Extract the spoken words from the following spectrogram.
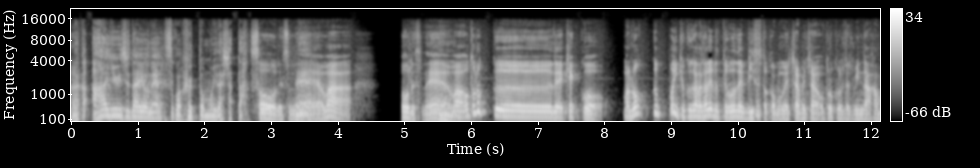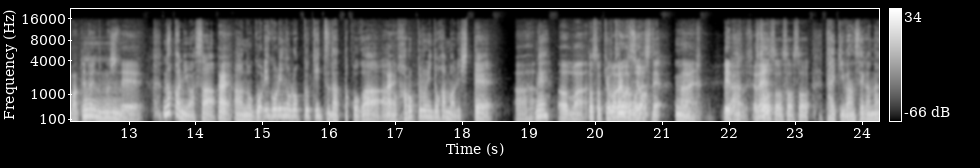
なんかああいう時代をねすごいふっと思い出しちゃった。そうですね。まあそうですね、うん。まあオートロックで結構、まあ、ロックっぽい曲が流れるってことでビスとかもめちゃめちゃオートロックの人たちみんなハマってたりとかして、中にはさ、はい。あのゴリゴリのロックキッズだった子があの、はいハロプロにドハマりしてあね。あまあそうそう共通の友達で。うん。はい、例の人ですよね。あそうそうそうそう。大器晩成が流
